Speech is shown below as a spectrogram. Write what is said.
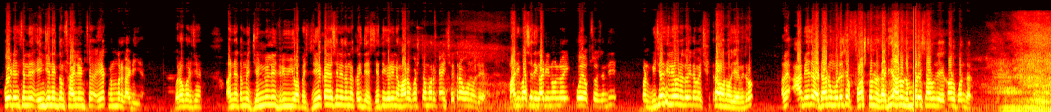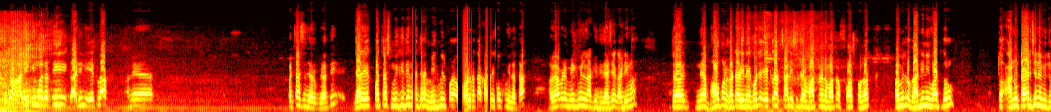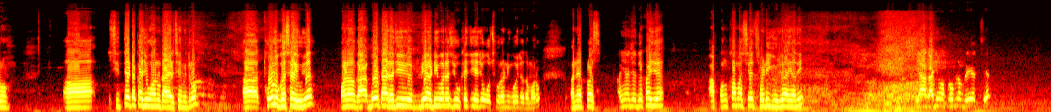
કોઈ ટેન્શન નહીં એન્જિન એકદમ સાયલેન્ટ છે. એક નંબર ગાડી છે. બરોબર છે? અને તમને જેન્યુનલી જ રિવ્યૂ આપે. જે કંઈ હશે ને તમને કહી દઈશ જેથી કરીને મારો કસ્ટમર કાંઈ છેતરાવાનો છે. મારી પાસેથી ગાડી ન લઈ કોઈ અફસોસ નથી. પણ બીજેથી લેવો ને તોય તમે છેતરાવો ન જાય મિત્રો. હવે આ બે હજાર અઢારનું મોડેલ છે ફર્સ્ટ ઓનર ગાડી. છે આનો નંબર સારું છે, એકાણું પંદર. મિત્રો, આની કિંમત હતી ગાડીની એક લાખ અને પચાસ હજાર રૂપિયા હતી. જ્યારે એક પચાસ મૂકી હતી ને ત્યારે મેગવિલ પણ હતા, ખાલી ચોકવિલ હતા. હવે આપણે મેગવિલ નાખી દીધા છે ગાડીમાં. ભાવ પણ ઘટાડી નાખ્યો છે. એક લાખ ચાલીસ હજાર માત્ર ને માત્ર ફર્સ્ટ ઓનર હવે મિત્રો ગાડીની વાત કરું, તો આનું ટાયર છે ને મિત્રો સિત્તેર ટકા જેવું આનું ટાયર છે મિત્રો. થોડું ઘસાયું છે, પણ બહુ ટાયર હજી બે અઢી વર્ષ જેવું ખેંચીએ જો ઓછું રનિંગ હોય તો તમારું. અને પ્લસ અહીંયા જે દેખાય છે, આ પંખામાં સેજ સડી ગયું છે અહીંયાથી. આ ગાડીમાં પ્રોબ્લેમ રહી જ છે.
